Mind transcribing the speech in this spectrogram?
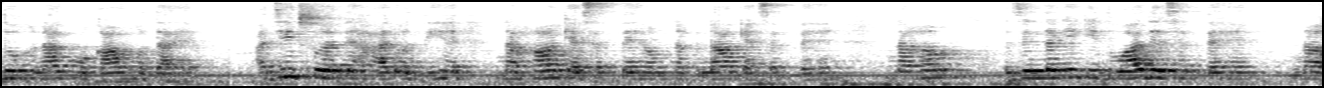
दुखनाक मुकाम होता है। अजीब सूरत हाल होती है, ना हाँ कह सकते हैं हम, न ना कह सकते हैं। ना हम ज़िंदगी की दुआ दे सकते हैं, ना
